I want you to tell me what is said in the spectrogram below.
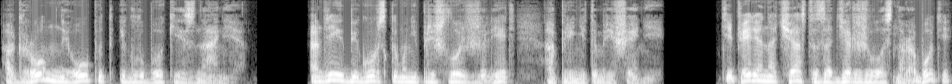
огромный опыт и глубокие знания. Андрею Бегорскому не пришлось жалеть о принятом решении. Теперь она часто задерживалась на работе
